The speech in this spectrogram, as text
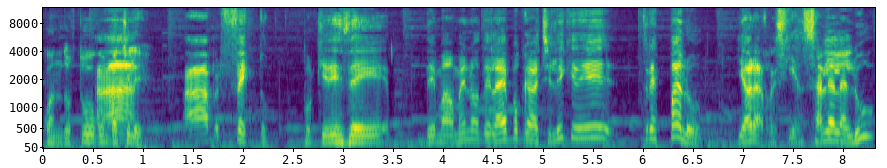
cuando estuvo con Ah. Bachelet. Ah, perfecto. Porque desde de más o menos de la época de Bachelet quedé tres palos. Y ahora recién sale a la luz.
